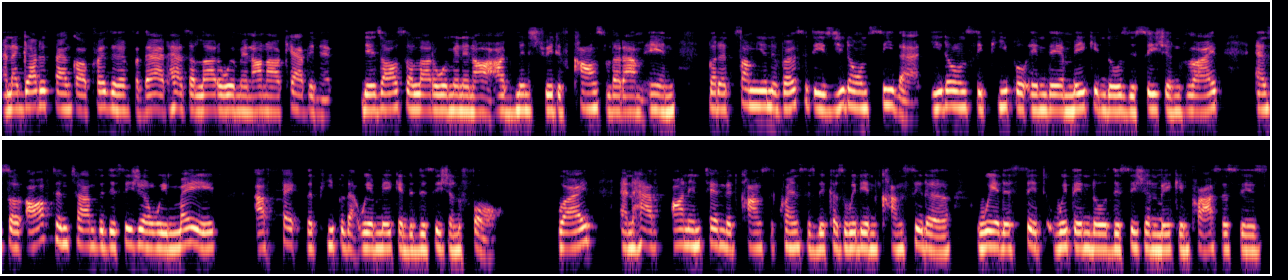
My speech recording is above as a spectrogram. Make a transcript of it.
and I got to thank our president for that, has a lot of women on our cabinet. There's also a lot of women in our administrative council that I'm in, but at some universities you don't see that. You don't see people in there making those decisions, right? And so oftentimes the decision we make affect the people that we're making the decision for right? And have unintended consequences because we didn't consider where they sit within those decision making processes.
